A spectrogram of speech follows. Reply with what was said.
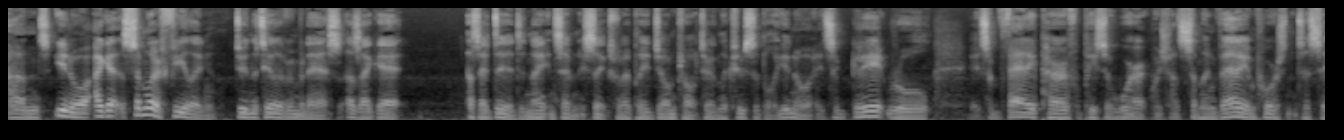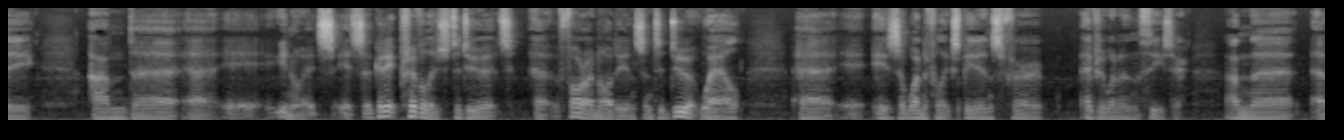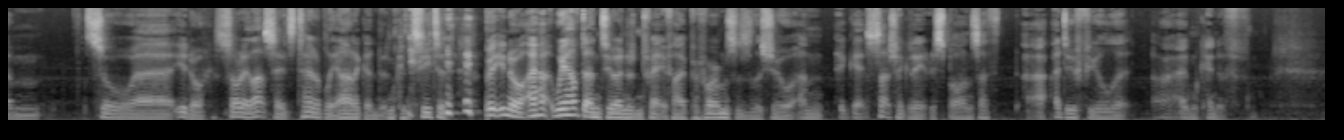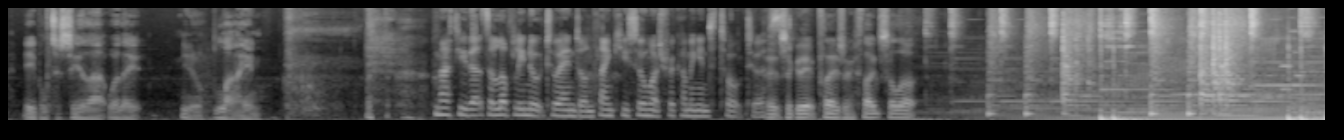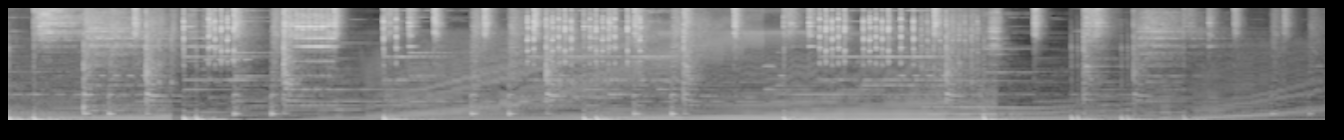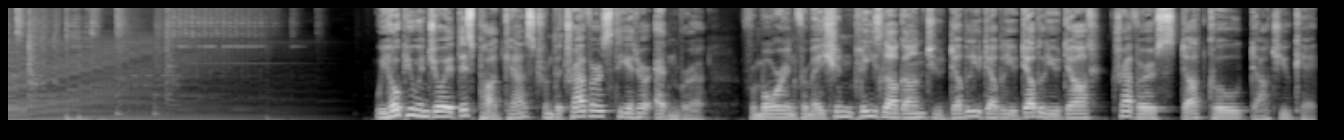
And, you know, I get a similar feeling doing The Tailor of Inverness as I get as I did in 1976 when I played John Proctor in The Crucible. You know, it's a great role. It's a very powerful piece of work which has something very important to say and uh, uh, you know it's it's a great privilege to do it uh, for an audience and to do it well uh, is a wonderful experience for everyone in the theatre and uh, um, so uh, you know sorry that sounds terribly arrogant and conceited but you know ha- we have done 225 performances of the show and it gets such a great response I, th- I do feel that I'm kind of able to say that without you know lying Matthew, that's a lovely note to end on. Thank you so much for coming in to talk to us. It's a great pleasure. Thanks a lot. We hope you enjoyed this podcast from the Traverse Theatre Edinburgh. For more information, please log on to www.traverse.co.uk.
